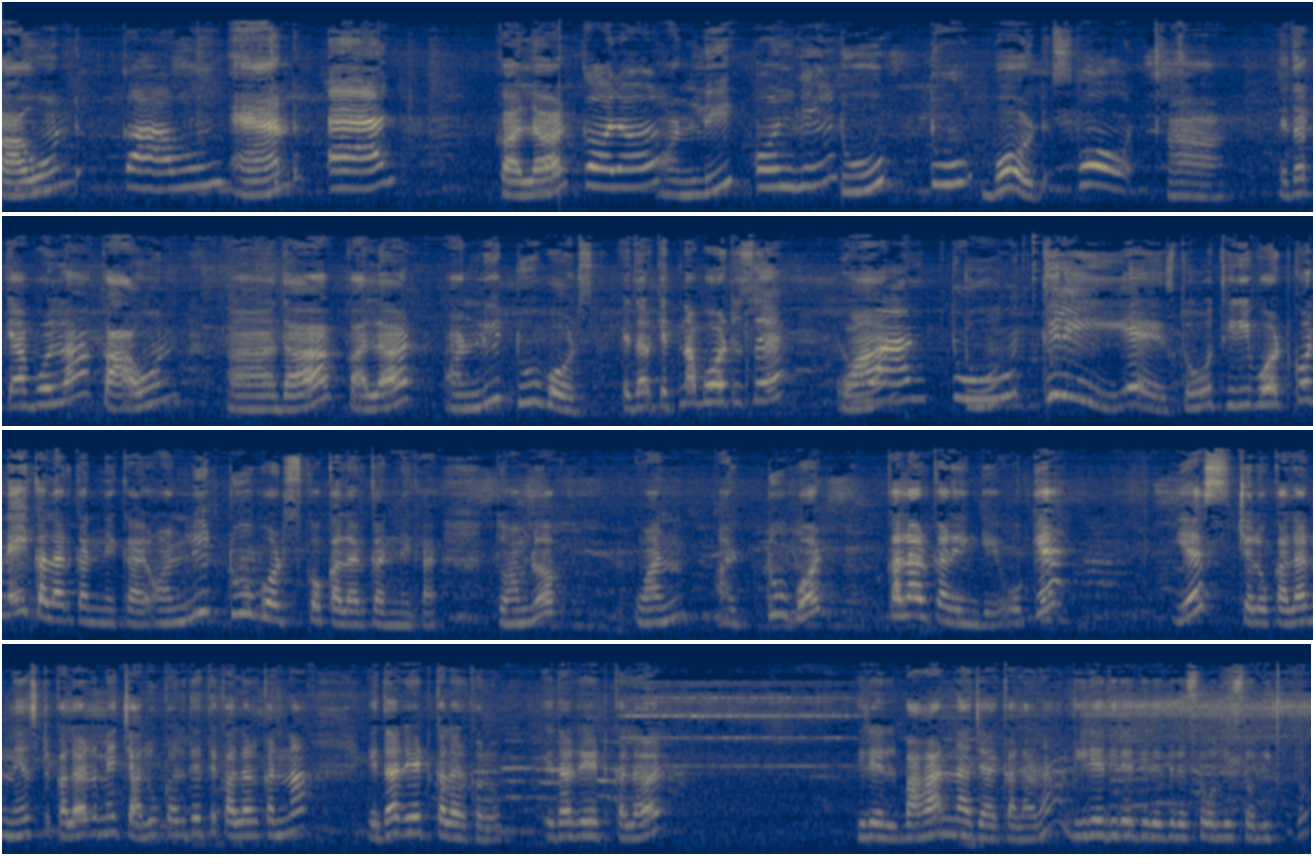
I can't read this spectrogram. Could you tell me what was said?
count count and and color color only only two two boards boards. हाँ इधर क्या बोला? Count the colour only two boards इधर कितना बोर्ड्स है? वन टू थ्री यस तो थ्री बोर्ड को नहीं कलर करने का है. ओनली टू बोर्ड्स को कलर करने का है. तो हम लोग वन और टू बोर्ड कलर करेंगे, ओके? यस चलो कलर नेक्स्ट कलर में चालू कर देते कलर करना। इधर रेड कलर करो, इधर रेड कलर। धीरे, बाहर ना जाए कलर हाँ? धीरे धीरे धीरे धीरे सोली सोली करो।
